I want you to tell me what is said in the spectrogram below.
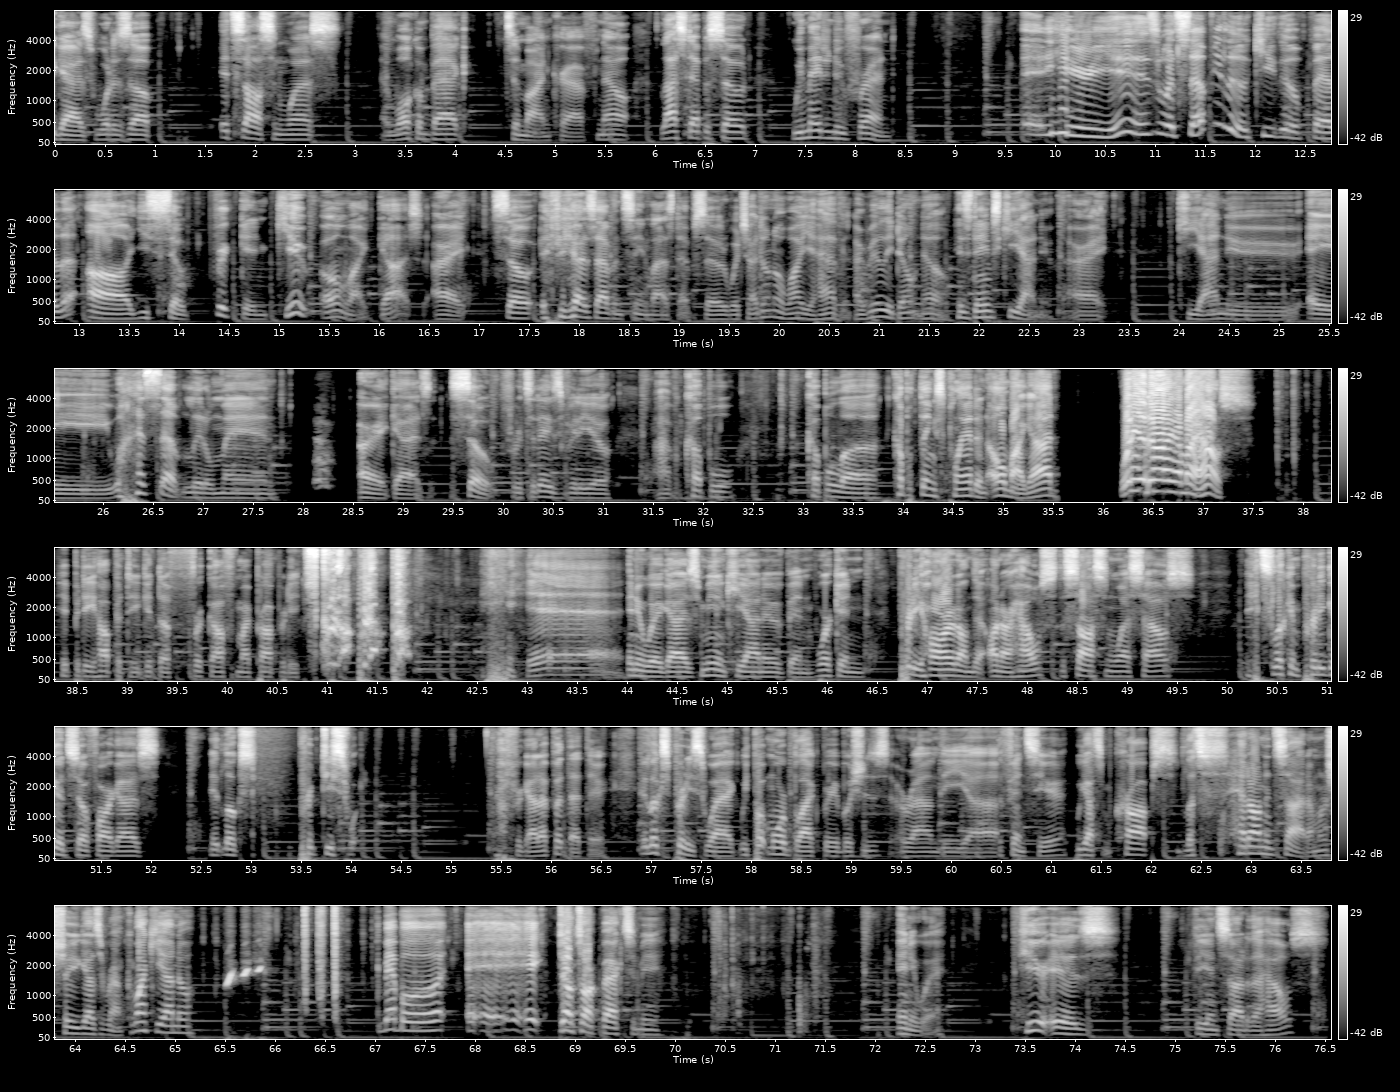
Hey guys, what is up? It's and Wes, and welcome back to Minecraft. Now, last episode, we made a new friend. And here he is. What's up, you little cute little fella? Aw, you so freaking cute. Oh my gosh. Alright, so if you guys haven't seen last episode, which I don't know why you haven't, I really don't know. His name's Keanu, alright? Keanu. Hey, what's up, little man? Alright guys, so for today's video, I have a couple, couple, uh, couple things planned and oh my god, what are you doing at my house? Hippity hoppity, get the frick off my property. yeah. Anyway guys, me and Keanu have been working pretty hard on the on our house, the Sauce and Wes house. It's looking pretty good so far guys. It looks pretty sw I forgot I put that there. It looks pretty swag. We put more blackberry bushes around the, uh, the fence here. We got some crops. Let's head on inside. I'm gonna show you guys around. Come on, Keanu. Come here, boy. Hey, hey, hey. Don't talk back to me. Anyway, here is the inside of the house.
